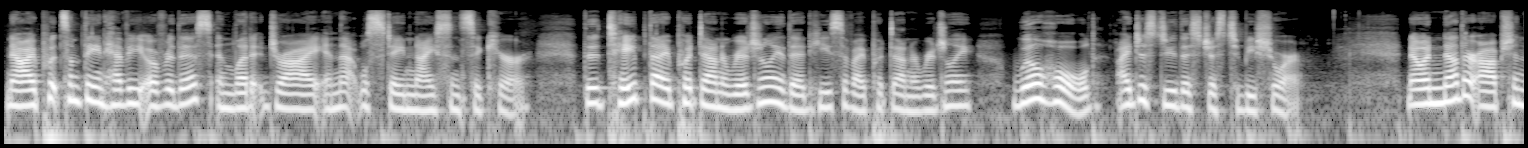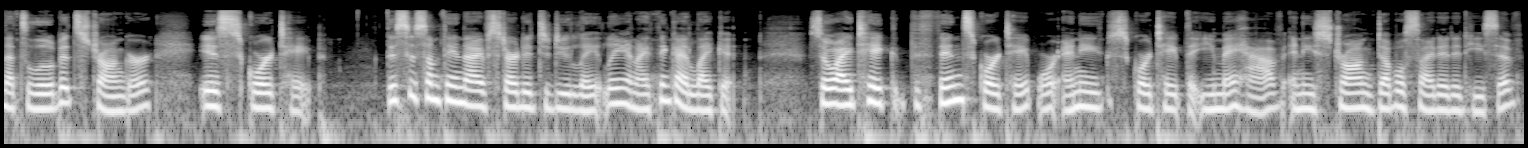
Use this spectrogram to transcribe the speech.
Now I put something heavy over this and let it dry and that will stay nice and secure. The tape that I put down originally, the adhesive I put down originally, will hold. I just do this just to be sure. Now another option that's a little bit stronger is score tape. This is something that I've started to do lately and I think I like it. So I take the thin score tape or any score tape that you may have, any strong double-sided adhesive,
